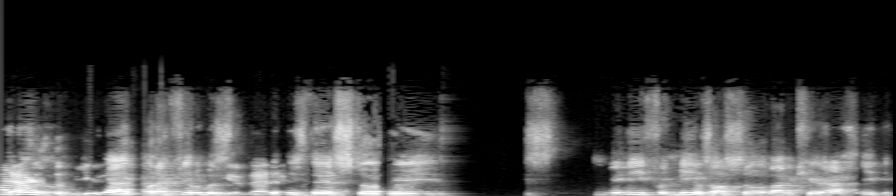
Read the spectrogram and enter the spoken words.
That the beauty. Yeah, but I feel it was it was their stories. Maybe for me, it was also a lot of curiosity.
